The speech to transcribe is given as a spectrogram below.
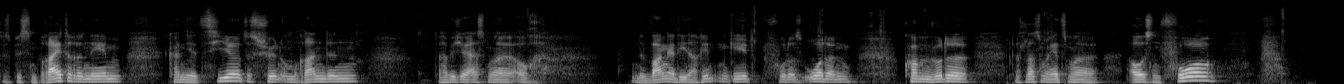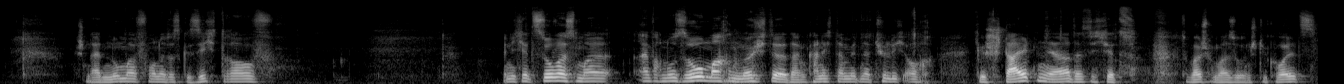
das bisschen breitere nehmen, kann jetzt hier das schön umranden. Da habe ich ja erstmal auch eine Wange, die nach hinten geht, bevor das Ohr dann kommen würde. Das lassen wir jetzt mal außen vor. Wir schneiden nur mal vorne das Gesicht drauf. Wenn ich jetzt sowas mal einfach nur so machen möchte, dann kann ich damit natürlich auch gestalten, ja, dass ich jetzt zum Beispiel mal so ein Stück Holz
